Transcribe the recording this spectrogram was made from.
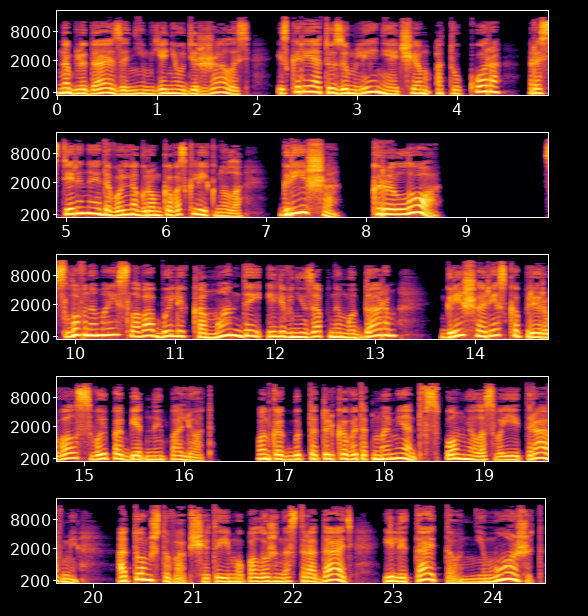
Наблюдая за ним, я не удержалась и скорее от изумления, чем от укора, растерянная довольно громко воскликнула «Гриша! Крыло!» Словно мои слова были командой или внезапным ударом, Гриша резко прервал свой победный полет. Он как будто только в этот момент вспомнил о своей травме — о том, что вообще-то ему положено страдать, и летать-то он не может.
